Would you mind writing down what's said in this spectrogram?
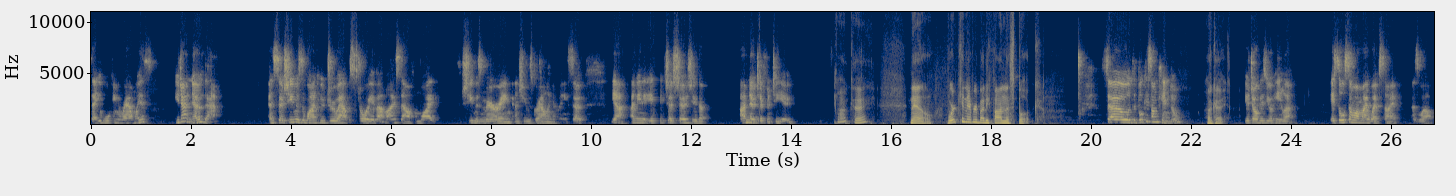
that you're walking around with, you don't know that. And so she was the one who drew out the story about myself and why she was mirroring and she was growling at me. So, yeah, I mean, it, it just shows you that I'm no different to you. Okay. Now, where can everybody find this book? So, the book is on Kindle. Okay. Your Dog is Your Healer. It's also on my website as well.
